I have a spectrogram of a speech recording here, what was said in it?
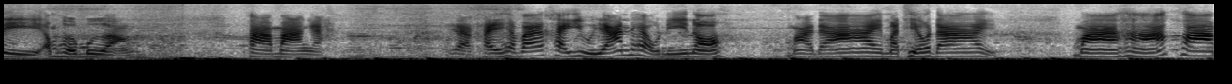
รีอำเภอเมือง พามาไงอยากใครถ้าว่าใครอยู่ย่านแถวนี้เนาะมาได้มาเที่ยวได้ มาหาความ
